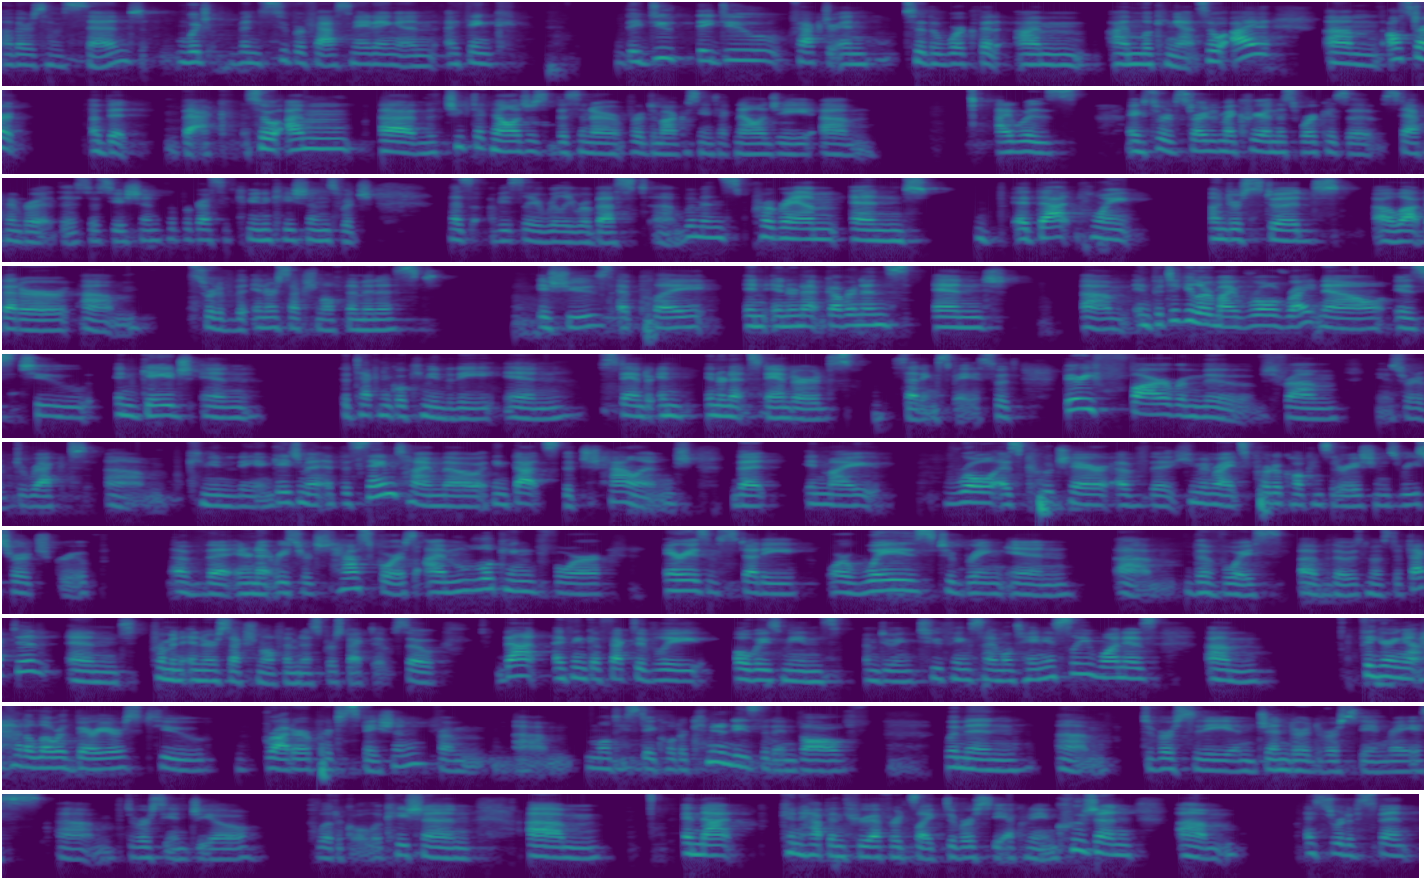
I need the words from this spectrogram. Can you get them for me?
others have said, which have been super fascinating. And I think they do they do factor into the work that I'm I'm looking at. So I um, I'll start a bit back. So I'm uh, the chief technologist at the Center for Democracy and Technology. Um, I was I sort of started my career in this work as a staff member at the Association for Progressive Communications, which has obviously a really robust uh, women's program. And at that point, understood a lot better um, sort of the intersectional feminist issues at play in internet governance. And um, in particular, my role right now is to engage in the technical community in standard in internet standards setting space. So it's very far removed from you know, sort of direct um, community engagement. At the same time, though, I think that's the challenge that in my role as co-chair of the Human Rights Protocol Considerations Research Group of the Internet Research Task Force, I'm looking for areas of study or ways to bring in um, the voice of those most affected and from an intersectional feminist perspective. So that I think effectively always means I'm doing two things simultaneously. One is um, figuring out how to lower the barriers to broader participation from um, multi-stakeholder communities that involve women, um, diversity and gender, diversity and race, um, diversity and geopolitical location. Um, and that can happen through efforts like diversity, equity, inclusion. Um, I sort of spent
